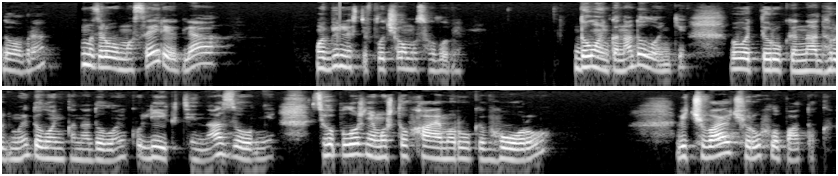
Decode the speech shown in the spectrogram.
Добре. Ми зробимо серію для мобільності в плечовому суглобі. Долонька на долоньки. Виводьте руки над грудьми, долонька на долоньку, лікті назовні. З цього положення ми штовхаємо руки вгору, відчуваючи рух лопаток.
